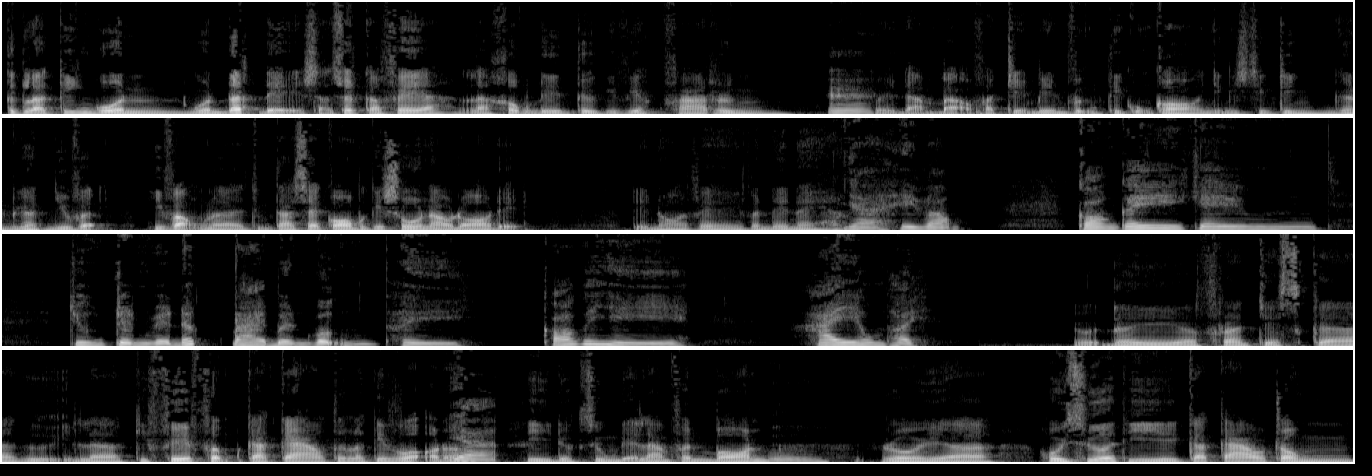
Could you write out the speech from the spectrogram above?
tức là cái nguồn nguồn đất để sản xuất cà phê á, là không đến từ cái việc phá rừng À. để đảm bảo phát triển bền vững thì cũng có những cái chương trình gần gần như vậy hy vọng là chúng ta sẽ có một cái số nào đó để để nói về vấn đề này ha Dạ, hy vọng. Còn cái cái chương trình về đất đai bền vững thì có cái gì hay không thầy? ở đây ờ, Francesca gửi là cái phế phẩm cacao tức là cái vỏ đó Dạ. thì được dùng để làm phân bón Ừ. rồi à, hồi xưa thì cacao trồng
